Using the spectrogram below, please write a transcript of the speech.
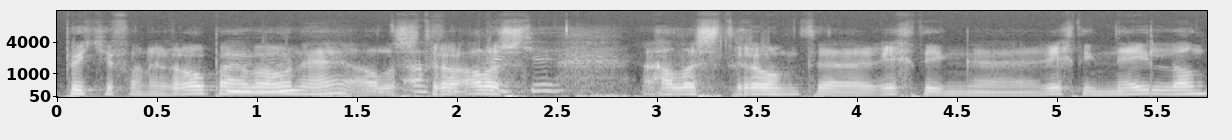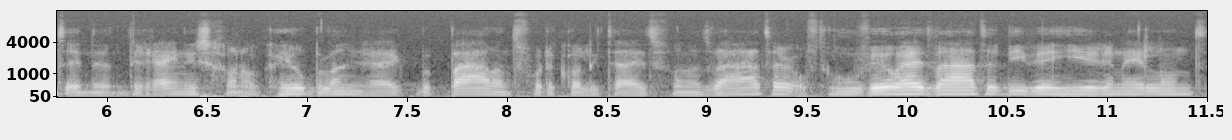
putje van Europa mm -hmm. wonen. Hè? Alles, stro alles, alles stroomt richting, richting Nederland en de, de, Rijn is gewoon ook heel belangrijk, bepalend voor de kwaliteit van het water of de hoeveelheid water die we hier in Nederland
